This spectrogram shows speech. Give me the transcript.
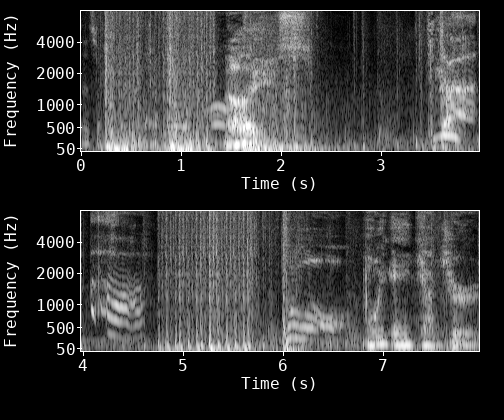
That's all. Nice. Point A captured.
